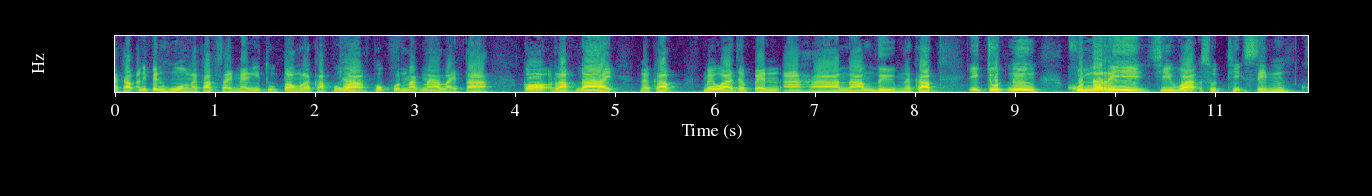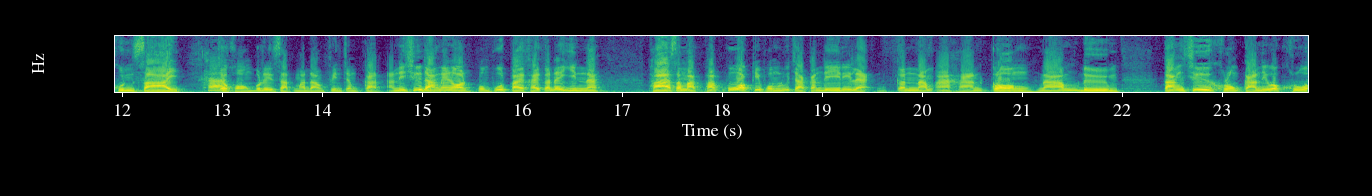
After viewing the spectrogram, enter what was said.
นะครับ อันนี้เป็นห่วงนะครับใส่แมสนี่ถูกต้องแล้วครับ เพราะว่าค่ะพบคนมากหน้าหลายตาก็รับได้นะครับ ไม่ว่าจะเป็นอาหารน้ำดื่มนะครับ อีกจุดหนึ่งคุณนรีชีวสุทธิสินคุณทรายค่ะ เจ้าของบริษัทมาดามฟินจำกัด อันนี้ชื่อดังแน่นอน ผมพูดไปใครก็ได้ยินนะ พาสมัครพักพวกที่ผมรู้จักกันดีนี่แหละก็นำอาหารกล่องน้ำดื่ม ตั้งชื่อโครงการนี้ว่าครัว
